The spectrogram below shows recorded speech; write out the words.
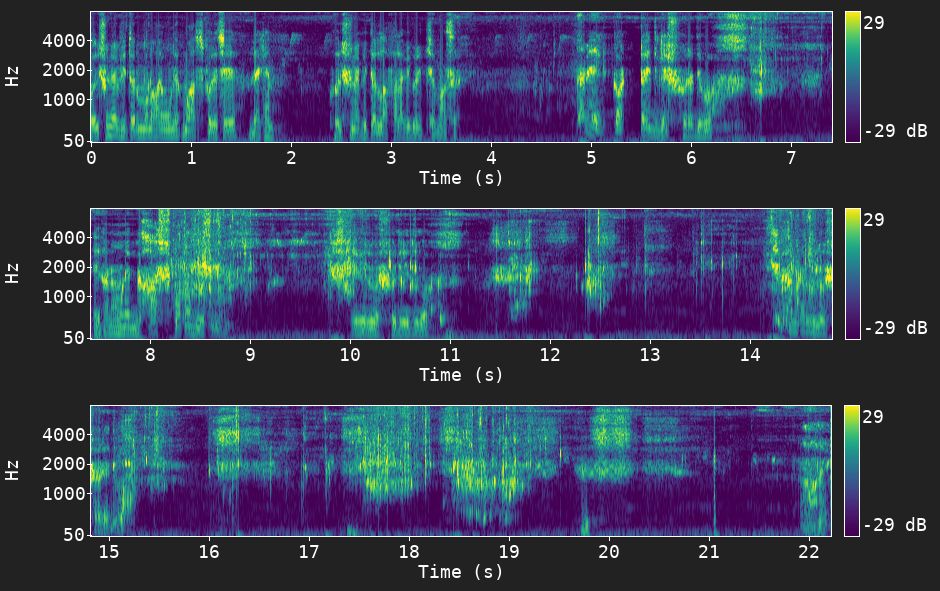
খোলসুনের ভিতর মনে হয় অনেক মাছ পড়েছে। দেখেন, খোলসুনের ভিতর লাফালাফি করছে মাছে। আরে কাঠটা এদিকে সরে দিব। এখানে অনেক ঘাস পাতা দিয়েছিল সেগুলো সরিয়ে দিব। এখানকারগুলো সরিয়ে দিব। অনেক।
